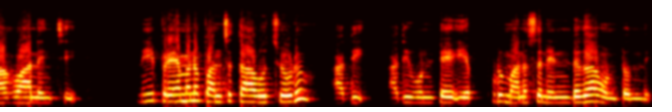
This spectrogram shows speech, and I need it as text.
ఆహ్వానించి నీ ప్రేమను పంచుతావు చూడు అది అది ఉంటే ఎప్పుడు మనసు నిండుగా ఉంటుంది.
